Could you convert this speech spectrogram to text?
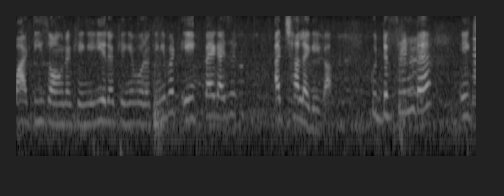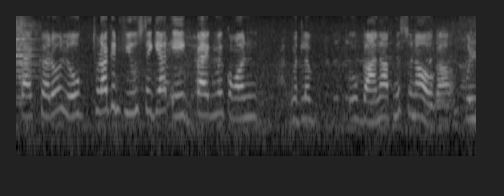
पार्टी सॉन्ग रखेंगे, ये रखेंगे, वो रखेंगे बट एक पैक ऐसे अच्छा लगेगा। कुछ डिफरेंट है, एक पैक करो। लोग थोड़ा कंफ्यूज थे कि यार एक पैक में कौन मतलब वो गाना आपने सुना होगा full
